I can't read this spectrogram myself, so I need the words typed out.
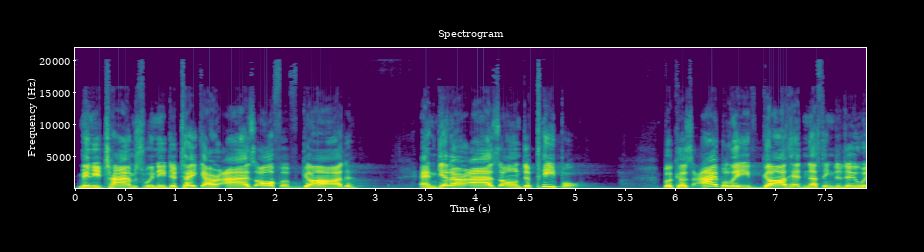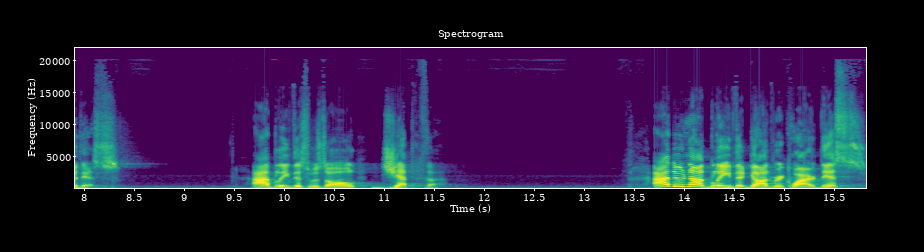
Many times we need to take our eyes off of God and get our eyes on to people because I believe God had nothing to do with this. I believe this was all Jephthah. I do not believe that God required this.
